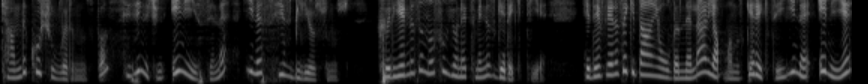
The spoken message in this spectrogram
kendi koşullarınızda sizin için en iyisini yine siz biliyorsunuz. Kariyerinizi nasıl yönetmeniz gerektiği, hedeflerinize giden yolda neler yapmanız gerektiği yine en iyi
